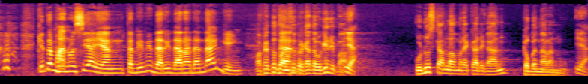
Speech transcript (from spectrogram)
kita manusia yang terdiri dari darah dan daging. Maka itu Tuhan Dan- berkata begini Pak. Iya, Kuduskanlah mereka dengan kebenaranmu. iya.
